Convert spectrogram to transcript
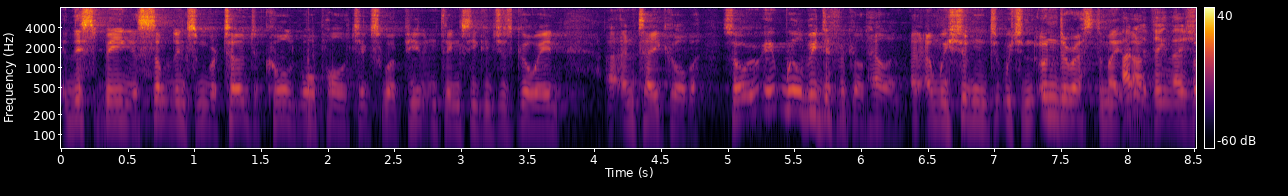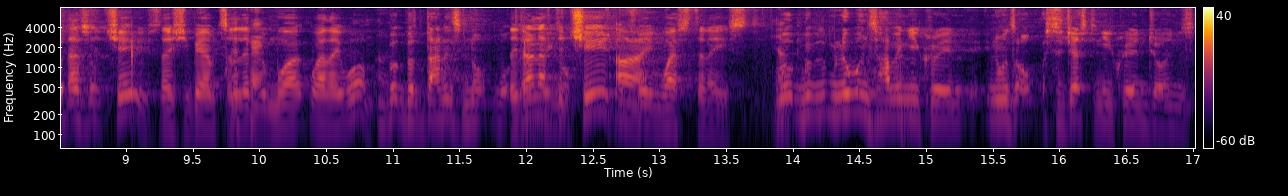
this being as something, some return to Cold War politics where Putin thinks he can just go in uh, and take over. So it will be difficult, Helen, and we shouldn't, we shouldn't underestimate I that. don't think they should But have to choose. They should be able to live and work where they want. But, but that is not what They they're don't have to choose offered. between West and East. Well, but no one's having Ukraine, no one's suggesting Ukraine joins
